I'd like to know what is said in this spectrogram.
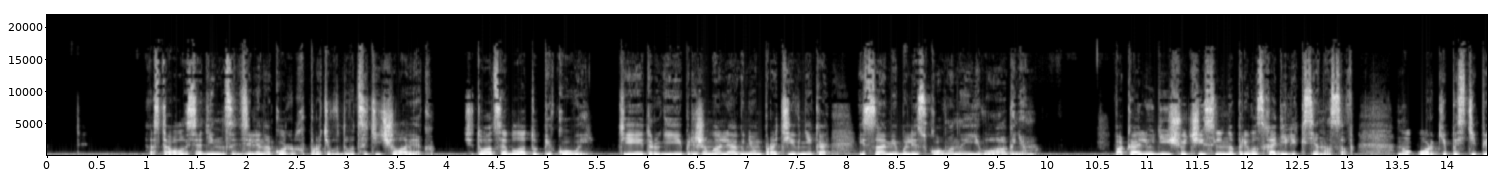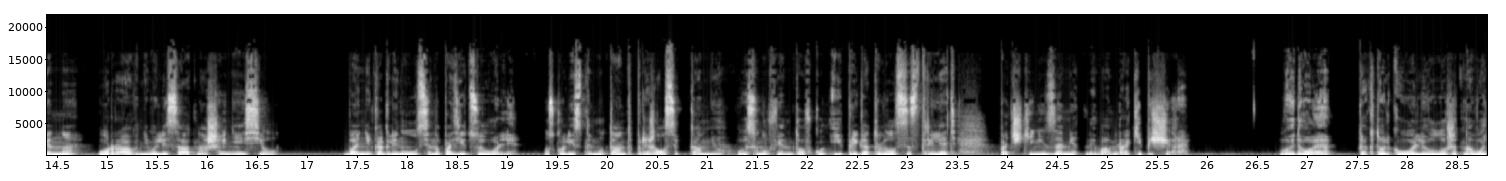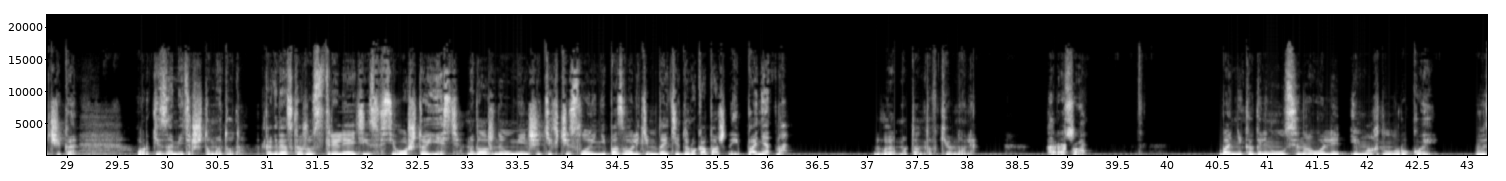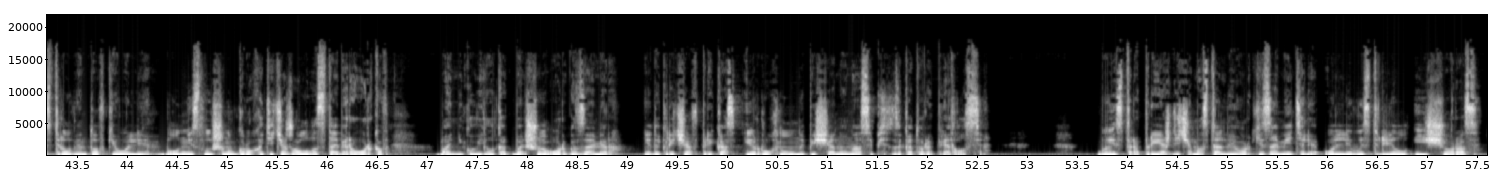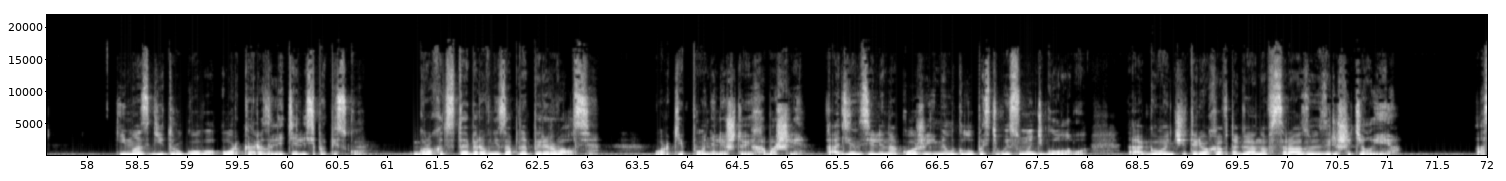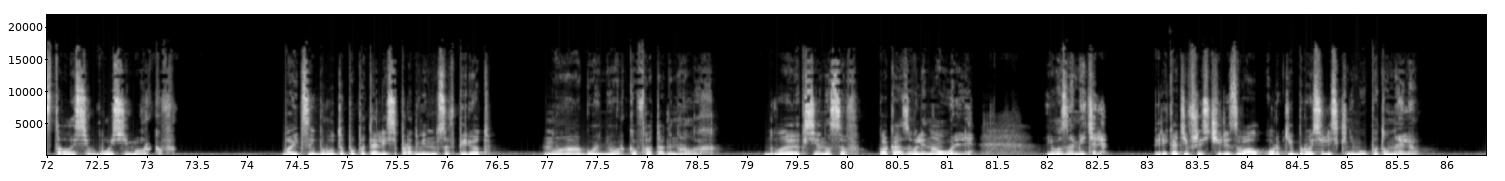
Оставалось 11 зеленокожих против 20 человек. Ситуация была тупиковой. Те и другие прижимали огнем противника и сами были скованы его огнем. Пока люди еще численно превосходили ксеносов, но орки постепенно уравнивали соотношение сил. Банник оглянулся на позицию Олли. Мускулистый мутант прижался к камню, высунув винтовку и приготовился стрелять почти незаметный во мраке пещеры. «Вы двое. Как только Олли уложит наводчика, орки заметят, что мы тут. Когда скажу, стреляйте из всего, что есть. Мы должны уменьшить их число и не позволить им дойти до рукопашной. Понятно?» Двое мутантов кивнули. «Хорошо». Банник оглянулся на Олли и махнул рукой. Выстрел винтовки Олли был не слышен в грохоте тяжелого стабера орков. Банник увидел, как большой орк замер, не докричав приказ, и рухнул на песчаную насыпь, за которой прятался. Быстро, прежде чем остальные орки заметили, Олли выстрелил еще раз, и мозги другого орка разлетелись по песку. Грохот стабера внезапно прервался. Орки поняли, что их обошли. Один зеленокожий имел глупость высунуть голову. Огонь четырех автоганов сразу изрешетил ее. Осталось восемь орков. Бойцы Брута попытались продвинуться вперед, но огонь орков отогнал их. Двое ксеносов показывали на Олли. Его заметили. Перекатившись через вал, орки бросились к нему по туннелю.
